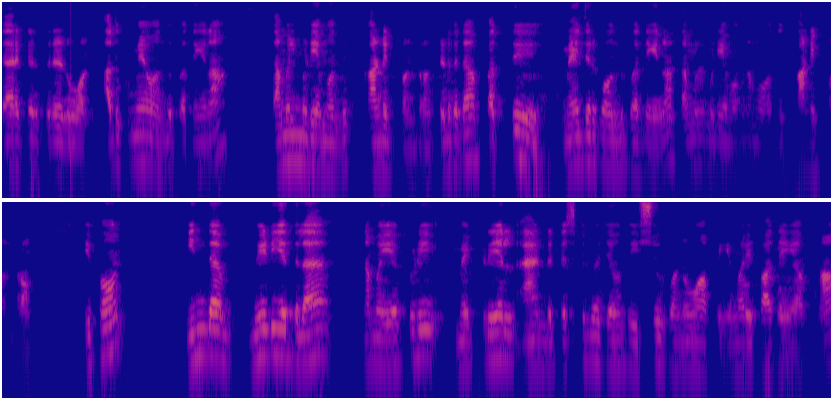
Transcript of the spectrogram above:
டைரக்டர் கிரேட் ஒன் அதுக்குமே வந்து பார்த்தீங்கன்னா தமிழ் மீடியம் வந்து காண்டக்ட் பண்ணுறோம் கிட்டத்தட்ட பத்து மேஜருக்கு வந்து பார்த்தீங்கன்னா தமிழ் மீடியம் வந்து நம்ம வந்து காண்டக்ட் பண்ணுறோம் இப்போ இந்த மீடியத்தில் நம்ம எப்படி மெட்டீரியல் அண்ட் டெஸ்ட் பேஜை வந்து இஷ்யூ பண்ணுவோம் அப்படிங்கிற மாதிரி பார்த்தீங்க அப்படின்னா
